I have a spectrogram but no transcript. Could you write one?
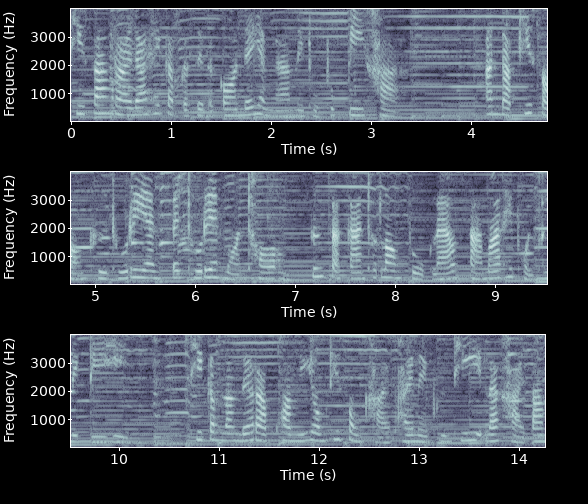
ที่สร้างรายได้ให้กับเกษตรกรได้อย่างงามในทุกๆปีค่ะ อันดับที่ 2 คือทุเรียนเป็นทุเรียนหมอนทอง ซึ่งจากการทดลองปลูกแล้วสามารถให้ผลผลิตดีที่กำลังได้รับความนิยมที่ส่งขายภายในพื้นที่และขายตาม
